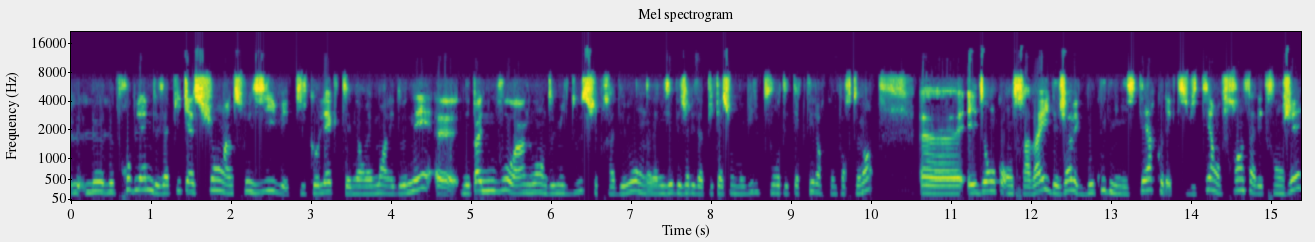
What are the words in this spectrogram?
le, problème des applications intrusives et qui collectent énormément les données euh, n'est pas nouveau. Hein. Nous, en 2012, chez Pradeo, on analysait déjà les applications mobiles pour détecter leur comportement. Euh, et donc, on travaille déjà avec beaucoup de ministères, collectivités en France, à l'étranger,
